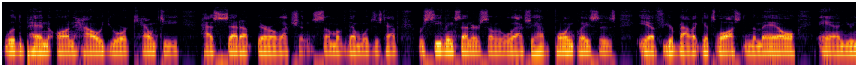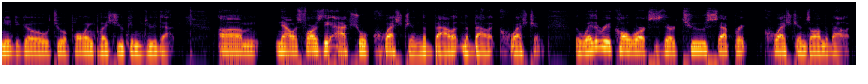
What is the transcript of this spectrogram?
will depend on how your county has set up their elections. Some of them will just have receiving centers, some will actually have polling places. If your ballot gets lost in the mail and you need to go to a polling place, you can do that. Um, now, as far as the actual question, the ballot and the ballot question, the way the recall works is there are two separate questions on the ballot.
